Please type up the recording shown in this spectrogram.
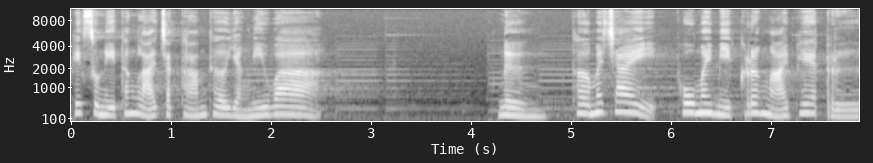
ภิกษุณีทั้งหลายจักถามเธออย่างนี้ว่าหนึ่งเธอไม่ใช่ผู้ไม่มีเครื่องหมายเพศหรือ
